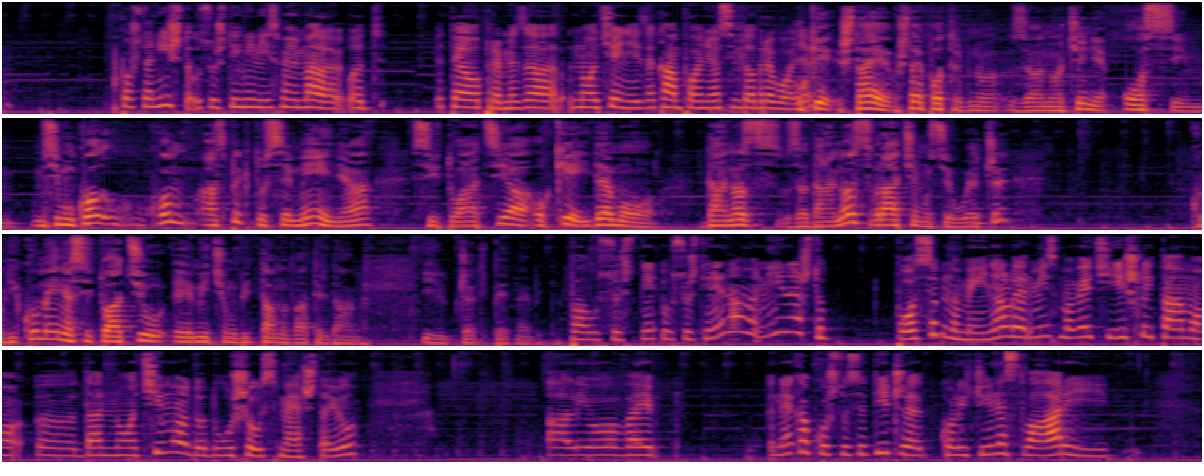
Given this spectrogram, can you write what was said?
pošto ništa u suštini nismo imali od te opreme za noćenje i za kampovanje osim dobre volje. Ok, šta je, šta je potrebno za noćenje osim, mislim u, kol, u kom aspektu se menja situacija, ok, idemo danas za danas, vraćamo se uveče, koliko menja situaciju, e, mi ćemo biti tamo 2-3 dana i 4-5 nebitno. Pa u suštini, u suštini nama nije nešto posebno menjalo, jer mi smo već išli tamo e, da noćimo, do duše u smeštaju, ali ovaj, nekako što se tiče količine stvari i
